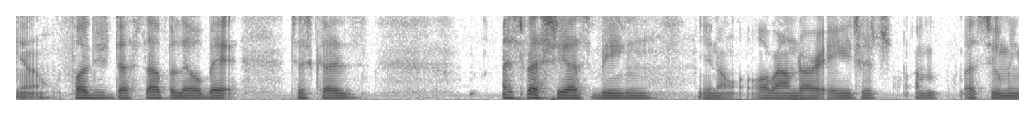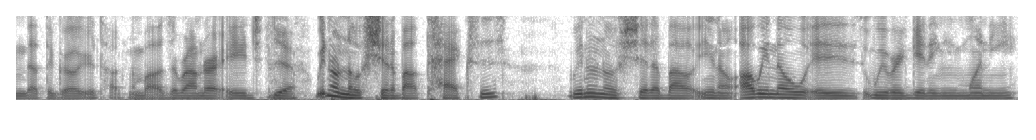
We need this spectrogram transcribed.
you know fudged us up a little bit, just because, especially us being you know around our age, which I'm assuming that the girl you're talking about is around our age. Yeah, we don't know shit about taxes. We don't know shit about, you know, all we know is we were getting money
